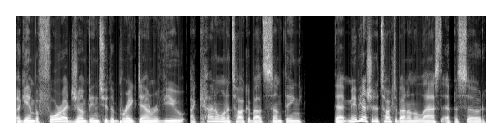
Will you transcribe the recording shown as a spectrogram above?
again, before I jump into the breakdown review, I kind of want to talk about something that maybe I should have talked about on the last episode.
